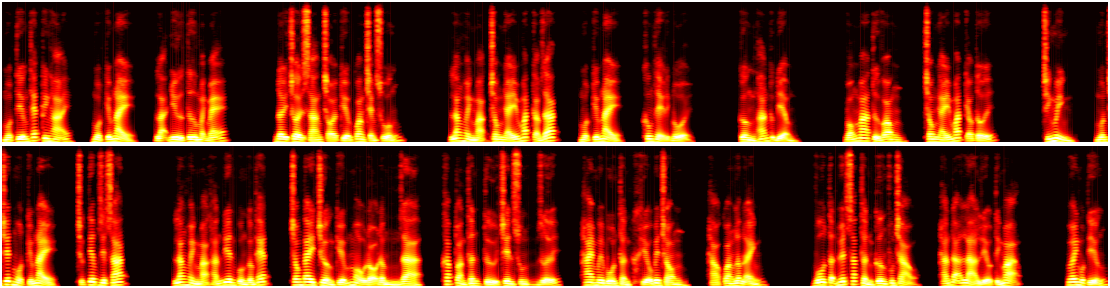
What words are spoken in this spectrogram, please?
Một tiếng thét kinh hãi, một kiếm này lại như tư mạnh mẽ. Đầy trời sáng chói kiếm quang chém xuống. Lăng Hoành Mạc trong nháy mắt cảm giác, một kiếm này không thể địch nổi. Cường hãn cực điểm. Bóng ma tử vong, trong nháy mắt kéo tới. Chính mình muốn chết một kiếm này, trực tiếp diệt sát. Lăng Hoành Mạc hắn điên cuồng gầm thét, trong tay trường kiếm màu đỏ đầm ra, khắp toàn thân từ trên xuống dưới, 24 thần khiếu bên trong, hào quang lấp lánh. Vô tận huyết sắc thần cương phun trào, hắn đã là liều tính mạng. Vang một tiếng,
